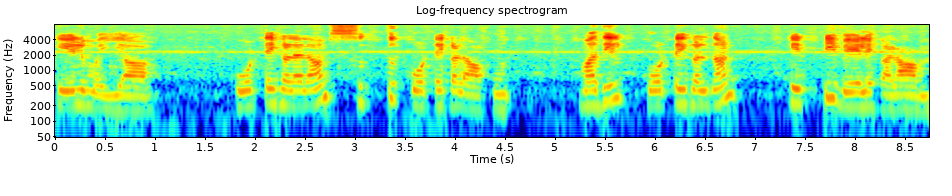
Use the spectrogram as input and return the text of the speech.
கேளுமையா? கோட்டைகளெல்லாம் சுத்து கோட்டைகளாகும். மதில் கோட்டைகள்தான் கெட்டி வேலைகளாம்.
